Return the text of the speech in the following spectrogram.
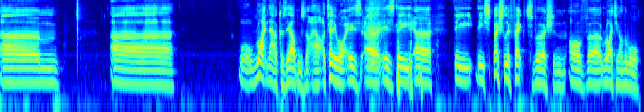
Um, uh, well, right now because the album's not out. I tell you what is uh, is the uh, the the special effects version of uh, Writing on the Wall.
